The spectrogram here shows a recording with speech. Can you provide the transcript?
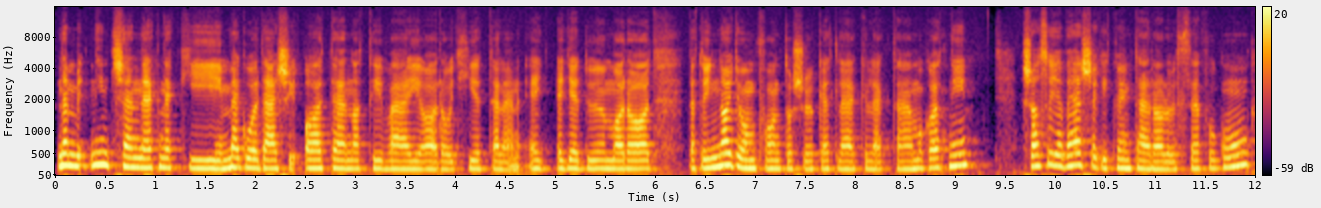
nem, nincsenek neki megoldási alternatívái arra, hogy hirtelen egy, egyedül marad, tehát hogy nagyon fontos őket lelkileg támogatni, és az, hogy a versegi könyvtárral összefogunk,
